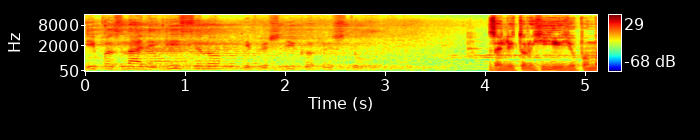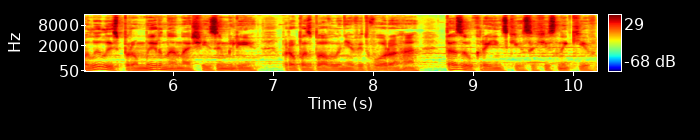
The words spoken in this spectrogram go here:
и познали истину, и пришли ко Христу. За літургією помолились про мир на нашій землі, про позбавлення від ворога та за українських захисників.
